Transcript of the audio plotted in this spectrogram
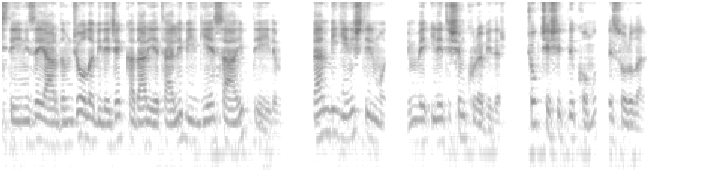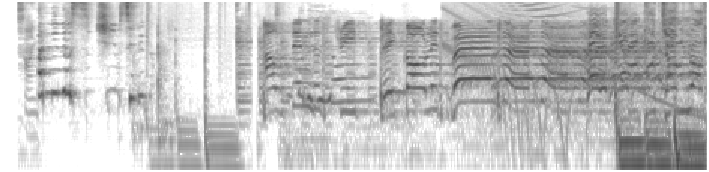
isteğinize yardımcı olabilecek kadar yeterli bilgiye sahip değilim. Ben bir geniş dil modelim ve iletişim kurabilir. Çok çeşitli komut ve sorulara. İnsan Annene sıçayım senin. Out in the street, they call it murder. Jam rock,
